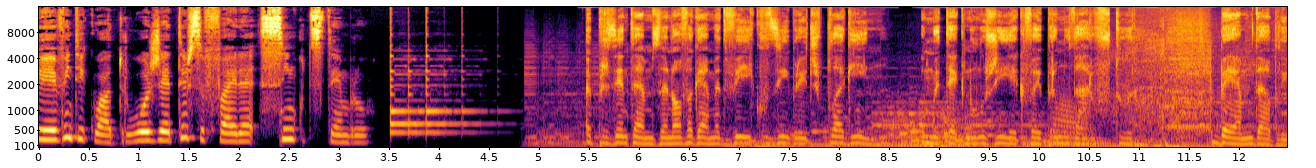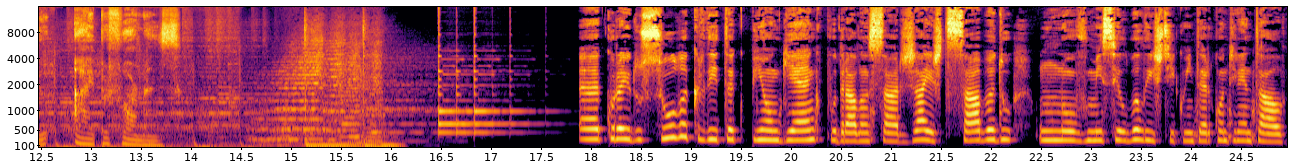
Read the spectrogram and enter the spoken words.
P24, hoje é terça-feira, 5 de setembro. Apresentamos a nova gama de veículos híbridos plug-in. Uma tecnologia que veio para mudar o futuro. BMW iPerformance. A Coreia do Sul acredita que Pyongyang poderá lançar já este sábado um novo míssil balístico intercontinental.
